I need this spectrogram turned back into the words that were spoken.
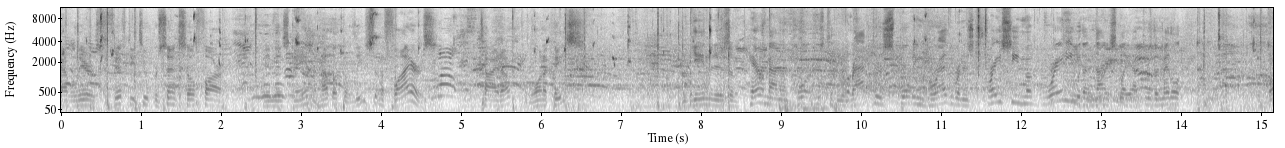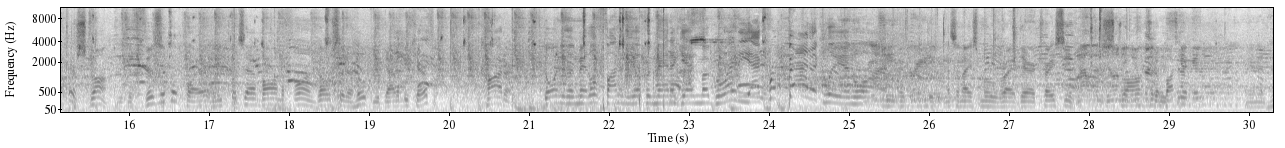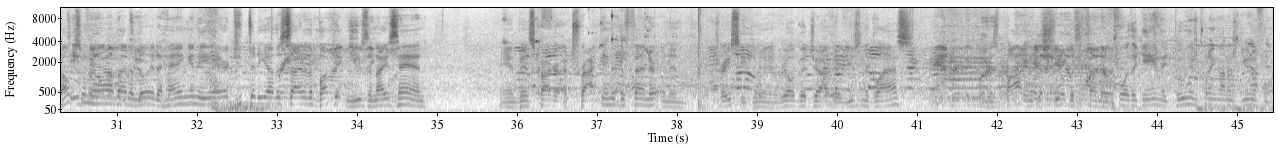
Cavaliers 52% so far in this game. And how about the Leafs and the Flyers tied up one apiece? The game that is of paramount importance to the Raptors sporting brethren is Tracy McGrady with a nice layup through the middle. Butler's strong. He's a physical player. When he puts that ball on the floor and goes to the hoop, you've got to be careful. Carter going to the middle, finding the open man again. McGrady acrobatically in line. That's a nice move right there. Tracy strong to the bucket. And it helps when you have that ability to hang in the air, get to the other side of the bucket, and use a nice hand. And Vince Carter attracting the defender, and then Tracy doing a real good job there, using the glass and his body to shield the defender. Before the game, they boo him putting on his uniform.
